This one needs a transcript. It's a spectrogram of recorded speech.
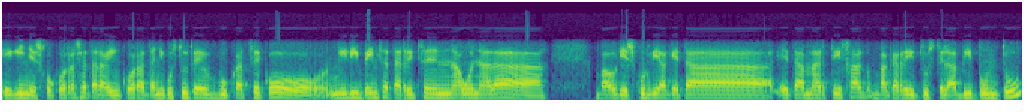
eginez joko erraza eta raginkorra. Eta nik ustute bukatzeko niri behintzat harritzen hauena da ba hori eskurdiak eta eta martijak bakarri dituztela bi puntu,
